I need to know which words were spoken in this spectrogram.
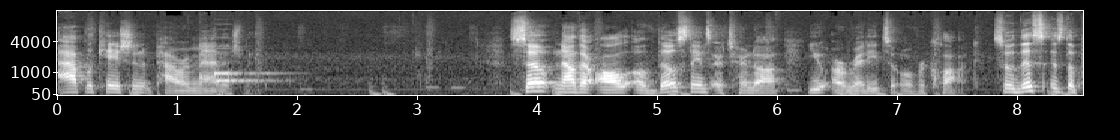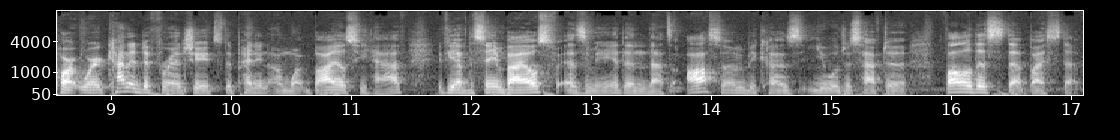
Application Power Management. So now that all of those things are turned off, you are ready to overclock. So this is the part where it kind of differentiates depending on what BIOS you have. If you have the same BIOS as me, then that's awesome because you will just have to follow this step by step.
